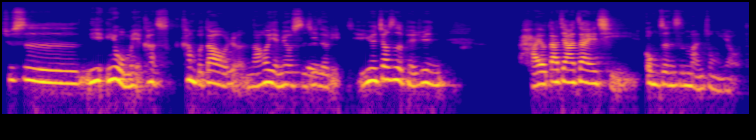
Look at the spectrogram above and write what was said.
就是你，因为我们也看看不到人，然后也没有实际的连接，因为教师的培训还有大家在一起共振是蛮重要的。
